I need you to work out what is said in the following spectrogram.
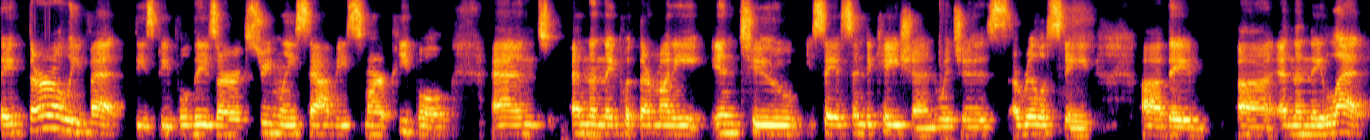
They thoroughly vet these people. These are extremely savvy, smart people, and and then they put their money into, say, a syndication, which is a real estate. Uh, they uh, and then they let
